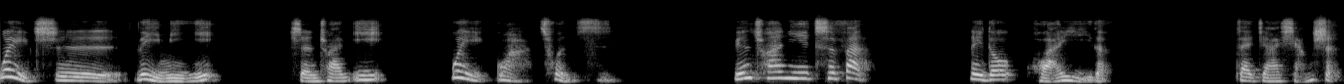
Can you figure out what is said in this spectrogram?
未吃粒米。身穿衣，未挂寸丝，连穿衣吃饭，那都怀疑了。在家想省，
